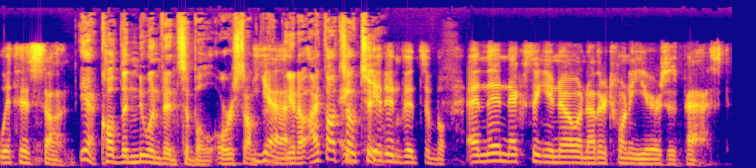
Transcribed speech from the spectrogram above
with his son. Yeah, called the New Invincible or something. Yeah, you know, I thought so too. Kid Invincible, and then next thing you know, another twenty years has passed.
